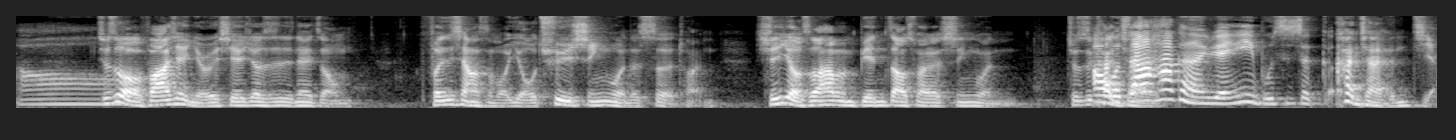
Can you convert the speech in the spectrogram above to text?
哦。就是我发现有一些就是那种分享什么有趣新闻的社团，其实有时候他们编造出来的新闻就是看起来，哦，我知道他可能原意不是这个，看起来很假，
